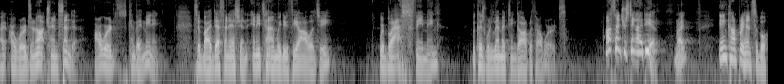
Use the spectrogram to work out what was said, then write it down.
Right? Our words are not transcendent. Our words convey meaning. So, by definition, anytime we do theology, we're blaspheming because we're limiting God with our words. Well, that's an interesting idea, right? Incomprehensible.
